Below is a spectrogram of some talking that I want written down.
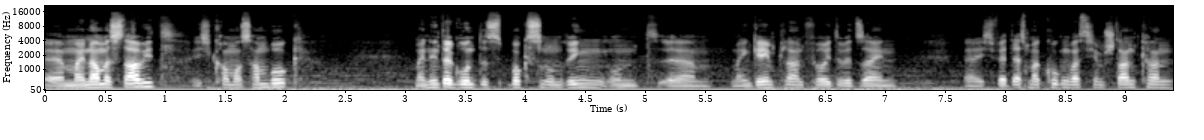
Äh, mein Name ist David, ich komme aus Hamburg. Mein Hintergrund ist Boxen und Ringen und ähm, mein Gameplan für heute wird sein, ich werde erstmal gucken, was ich im Stand kann.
